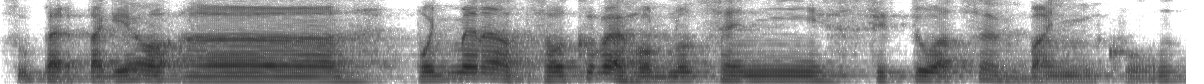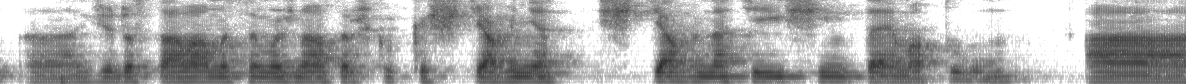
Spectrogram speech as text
Super, tak jo, uh, pojďme na celkové hodnocení situace v baníku, uh, takže dostáváme se možná trošku ke šťavně, šťavnatějším tématům. A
